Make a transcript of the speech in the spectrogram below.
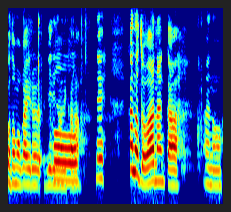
子供がいる義理の姉から。で、彼女はなんか、あの、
